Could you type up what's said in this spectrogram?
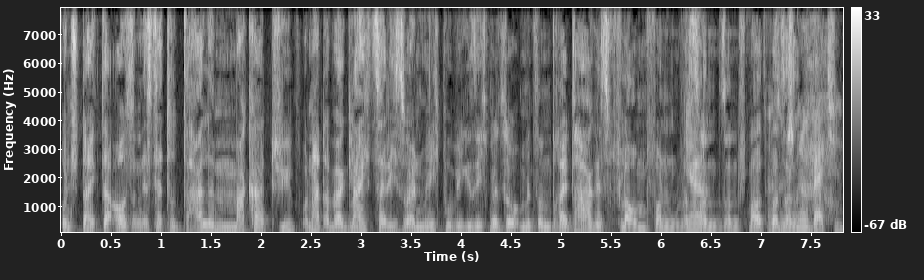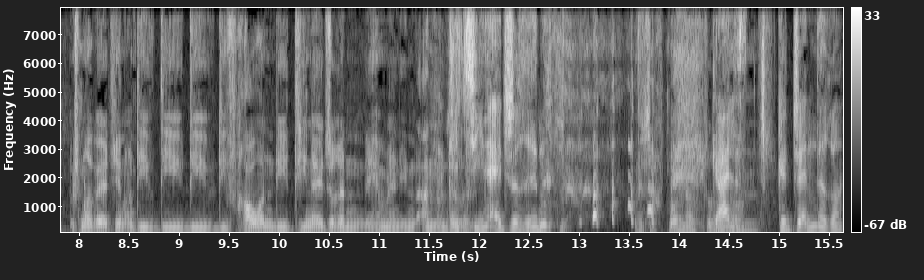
Und steigt da aus und ist der totale Macker-Typ und hat aber gleichzeitig so ein Milchbubi-Gesicht mit so mit so einem Dreitagesflaum von was Ja. so ein, so ein Schnauzbart Also Schnurrbärtchen. Schnurrbärtchen und die die die die Frauen die Teenagerinnen himmeln ihn an und Die das ist Teenagerin. wie sagt man das Geiles? Gegendere.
